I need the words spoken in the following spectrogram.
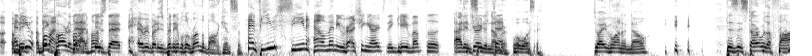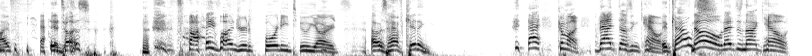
A, a big, you, a big on, part of that on, is that everybody's been able to run the ball against them. Have you seen how many rushing yards they gave up to? I didn't to see the number. Tech? What was it? Do I even want to know? does it start with a five? yes. It does. 542 yards. I was half kidding. That come on, that doesn't count. It counts. No, that does not count.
